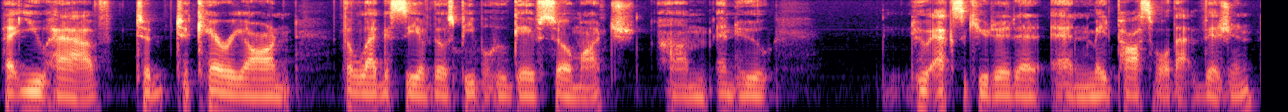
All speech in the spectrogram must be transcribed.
that you have to to carry on the legacy of those people who gave so much um, and who who executed it and made possible that vision.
